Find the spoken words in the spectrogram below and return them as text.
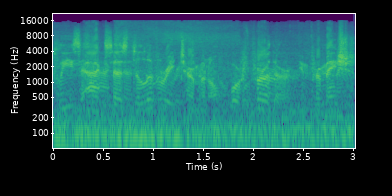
Please access delivery terminal for further information.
